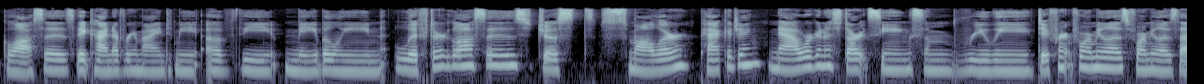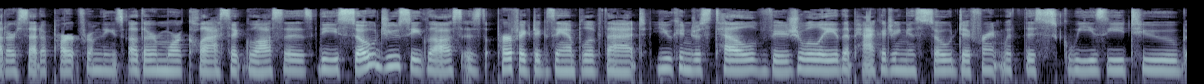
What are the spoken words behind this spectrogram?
glosses. They kind of remind me of the Maybelline lifter glosses, just smaller packaging. Now we're going to start seeing some really different formulas, formulas that are set apart from these other more classic glosses. The So Juicy gloss is the perfect example of that. You can just tell visually the packaging is so different with this squeezy tube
